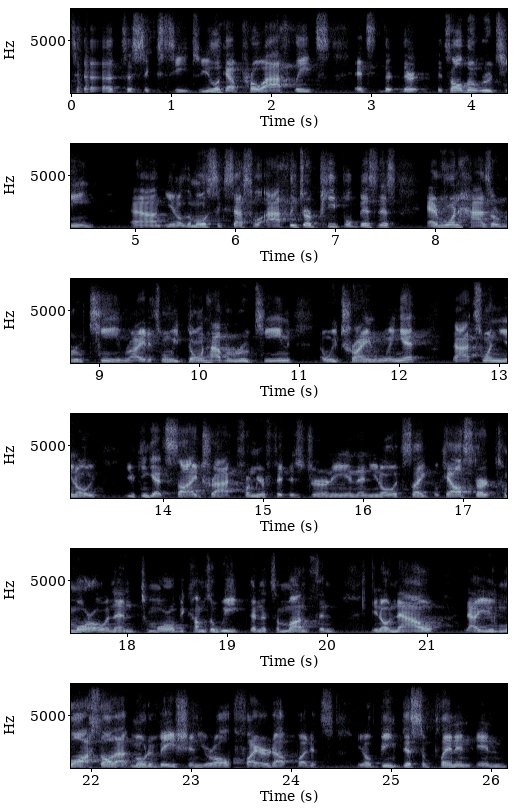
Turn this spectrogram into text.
to to succeed. So you look at pro athletes, it's they're it's all about routine. Um, you know, the most successful athletes are people, business. Everyone has a routine, right? It's when we don't have a routine and we try and wing it that's when you know you can get sidetracked from your fitness journey. And then you know it's like okay i'll start tomorrow. And then tomorrow becomes a week then it's a month. And you know now now you lost all that motivation. You're all fired up. But it's you know being disciplined and,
